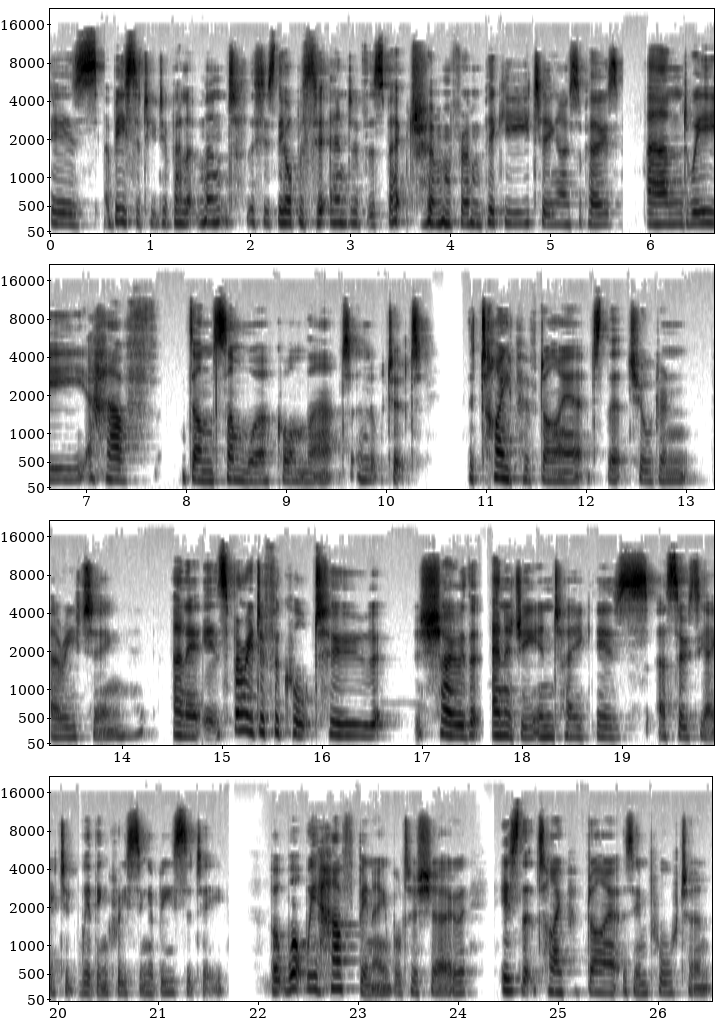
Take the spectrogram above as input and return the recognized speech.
is obesity development. This is the opposite end of the spectrum from picky eating, I suppose. And we have done some work on that and looked at the type of diet that children are eating. And it, it's very difficult to show that energy intake is associated with increasing obesity. But what we have been able to show is that type of diet is important.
